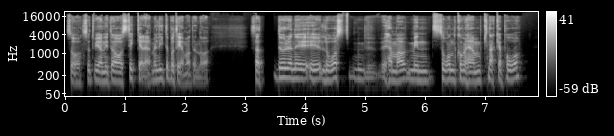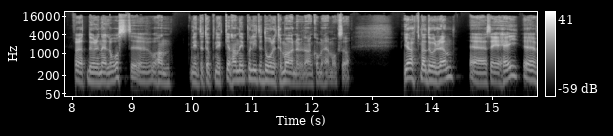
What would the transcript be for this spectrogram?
så, så att vi har en liten avstickare, men lite på temat ändå. Så att dörren är, är låst hemma. Min son kommer hem, knackar på för att dörren är låst eh, och han vill inte ta upp nyckeln. Han är på lite dåligt humör nu när han kommer hem också. Jag öppnar dörren, eh, säger hej. Eh,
